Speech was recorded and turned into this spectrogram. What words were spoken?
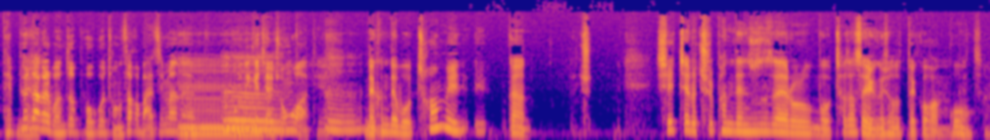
대표작을 먼저 보고 정서가 맞으면은 음. 보는 게 제일 좋은 것 같아요. 음. 네, 근데 뭐 처음 읽, 읽- 그러니까 추- 실제로 출판된 순서대로 뭐 찾아서 읽으셔도 될 것 같고 음.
